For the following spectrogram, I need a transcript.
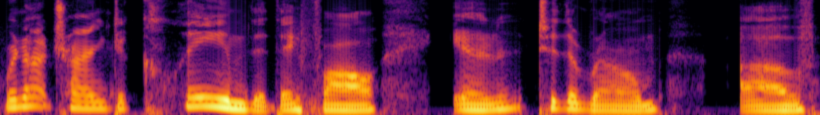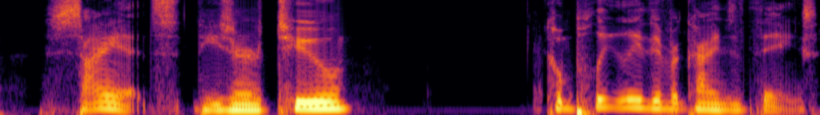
We're not trying to claim that they fall into the realm of science. These are two completely different kinds of things.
